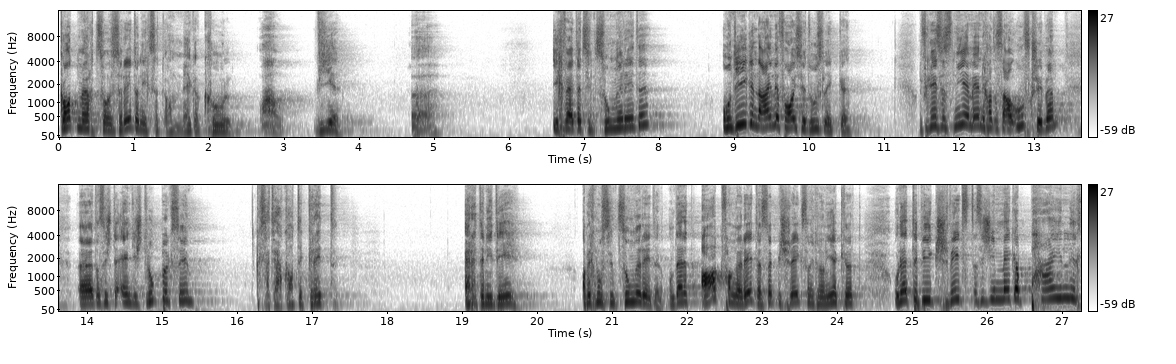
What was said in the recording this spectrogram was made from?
Gott möchte zu uns reden. Und ich gesagt, oh, mega cool. Wow. Wie? Äh, ich werde jetzt in Zunge reden und irgendeiner von uns wird auslegen. Und ich vergesse es nie mehr, ich habe das auch aufgeschrieben. Äh, das war der Andy Struppel. Ich sagte, ja, Gott hat geredet. Er hat eine Idee. Aber ich muss in die Zunge reden. Und er hat angefangen zu reden. So etwas Schräges habe ich noch nie gehört. Und er hat dabei geschwitzt. Das war ihm mega peinlich.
